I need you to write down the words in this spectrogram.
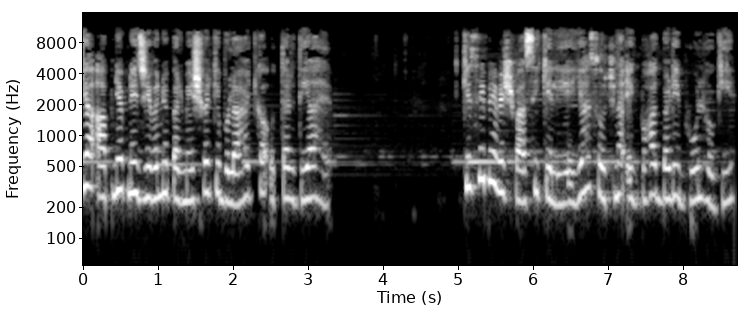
क्या आपने अपने जीवन में परमेश्वर की बुलाहट का उत्तर दिया है? किसी भी विश्वासी के लिए यह सोचना एक बहुत बड़ी भूल होगी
